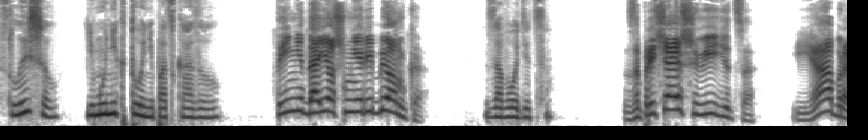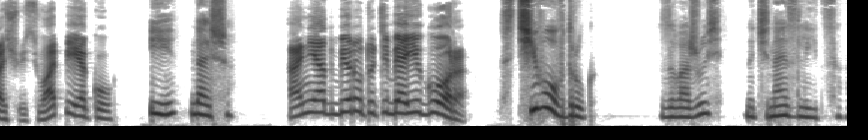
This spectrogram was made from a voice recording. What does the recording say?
Слышал? Ему никто не подсказывал. Ты не даешь мне ребенка. Заводится. Запрещаешь видеться. Я обращусь в опеку. И дальше. Они отберут у тебя Егора. С чего вдруг? Завожусь, начиная злиться.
